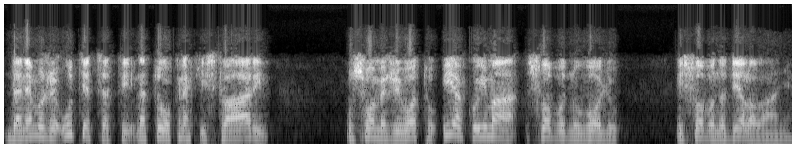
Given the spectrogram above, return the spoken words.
da ne može utjecati na tok nekih stvari u svome životu, iako ima slobodnu volju i slobodno djelovanje.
